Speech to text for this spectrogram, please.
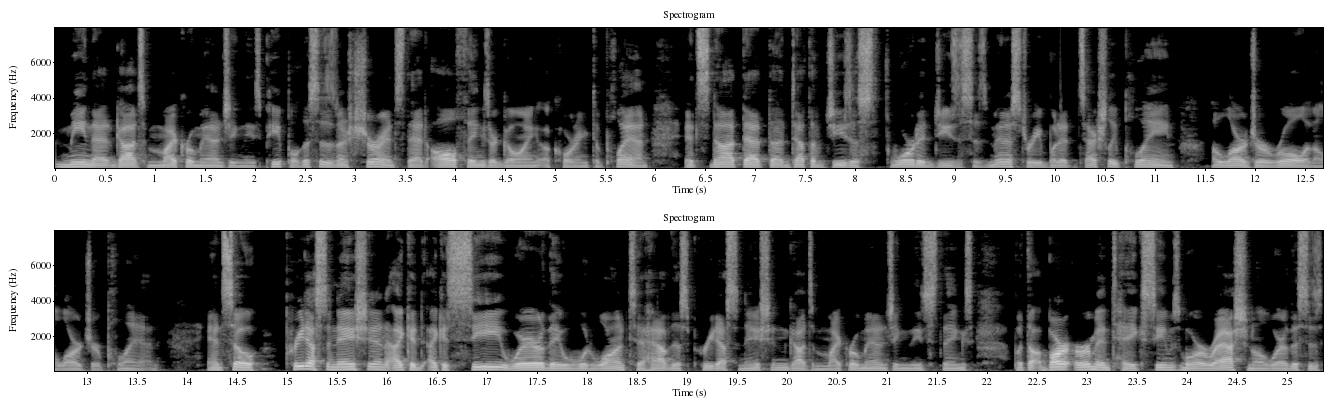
mean that God's micromanaging these people. This is an assurance that all things are going according to plan. It's not that the death of Jesus thwarted Jesus' ministry, but it's actually playing a larger role in a larger plan. And so predestination i could i could see where they would want to have this predestination. God's micromanaging these things. But the bart ehrman take seems more rational where this is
